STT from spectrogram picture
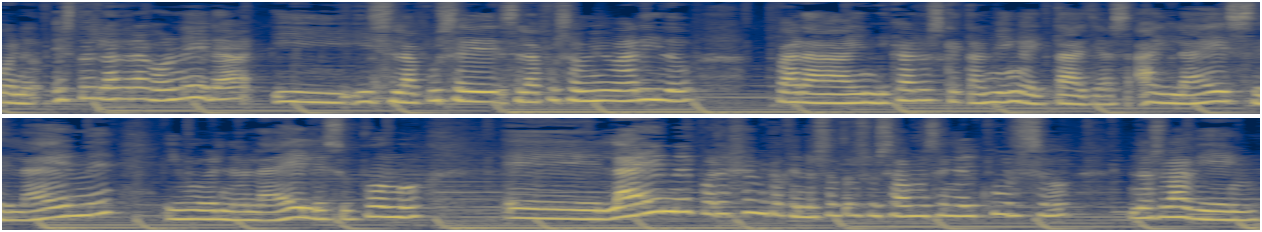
Bueno, esta es la dragonera y, se, la puse, se la puse a mi marido para indicaros que también hay tallas. Hay la S, la M y bueno, la L supongo. Eh, la M, por ejemplo, que nosotros usamos en el curso, nos va bien.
